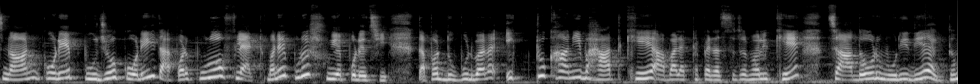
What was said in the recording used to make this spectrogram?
স্নান করে পুজো করেই তারপর পুরো ফ্ল্যাট মানে পুরো শুয়ে পড়েছি। তারপর দুপুরবেলা একটুখানি ভাত খেয়ে আবার একটা প্যারাসিটামল খেয়ে চাদর মুড়ি দিয়ে একদম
